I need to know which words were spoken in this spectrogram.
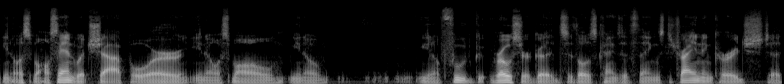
You know, a small sandwich shop, or you know, a small, you know, you know food grocer goods, those kinds of things, to try and encourage to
